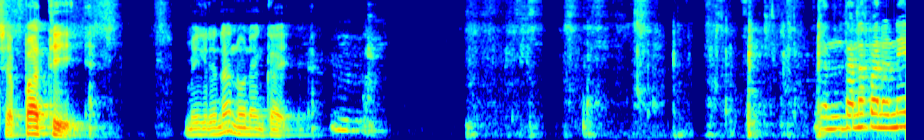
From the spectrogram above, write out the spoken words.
చపాతి మిగిలిన నూనె వంకాయ ఎంతన్న పని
